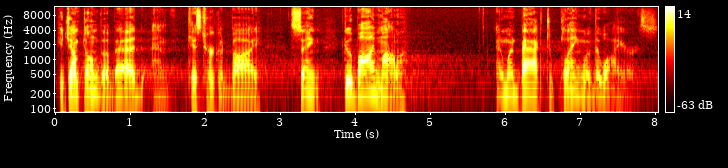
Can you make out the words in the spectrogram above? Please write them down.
He jumped on the bed and kissed her goodbye, saying, Goodbye, mama, and went back to playing with the wires.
